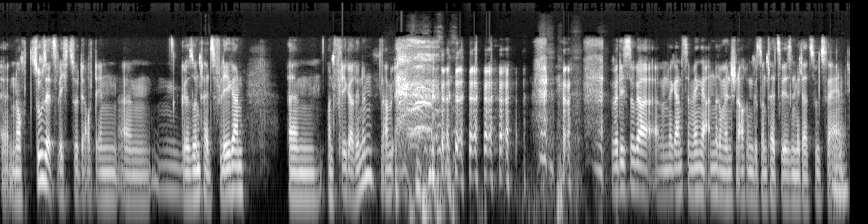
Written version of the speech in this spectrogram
äh, noch zusätzlich zu auch den ähm, Gesundheitspflegern ähm, und Pflegerinnen würde ich sogar ähm, eine ganze Menge andere Menschen auch im Gesundheitswesen mit dazu zählen. Ja,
